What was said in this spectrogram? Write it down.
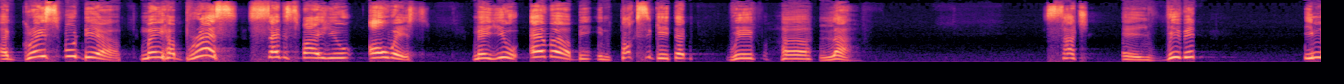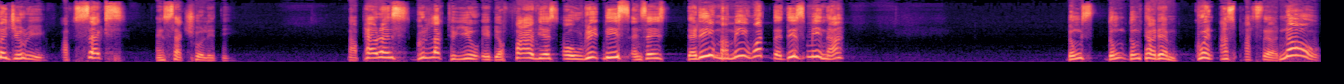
a graceful deer. May her breast satisfy you always. May you ever be intoxicated with her love. Such a vivid imagery of sex and sexuality. Now, parents, good luck to you if you're five years old, read this and says, Daddy, mommy, what does this mean? Huh? Don't, don't, don't tell them, go and ask pastor. No,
